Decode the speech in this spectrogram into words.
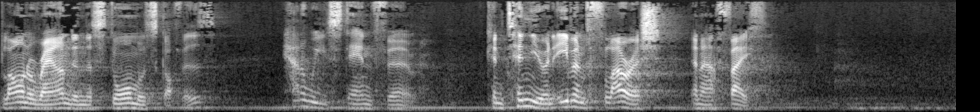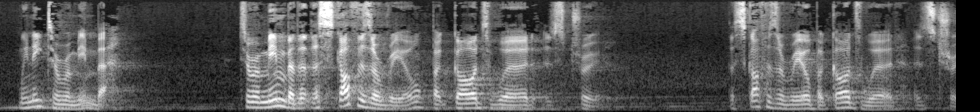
blown around in the storm of scoffers, how do we stand firm, continue, and even flourish in our faith? We need to remember. To remember that the scoffers are real, but God's word is true. The scoffers are real, but God's word is true.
